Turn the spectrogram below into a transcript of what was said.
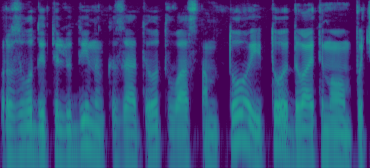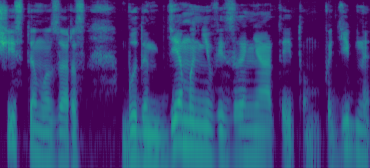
розводити людину, казати: от у вас там то і то, давайте ми вам почистимо, зараз будемо демонів ізганяти і тому подібне.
